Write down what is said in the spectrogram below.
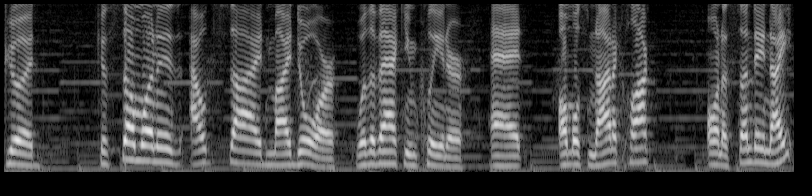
Good. Because someone is outside my door with a vacuum cleaner at almost 9 o'clock on a Sunday night.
